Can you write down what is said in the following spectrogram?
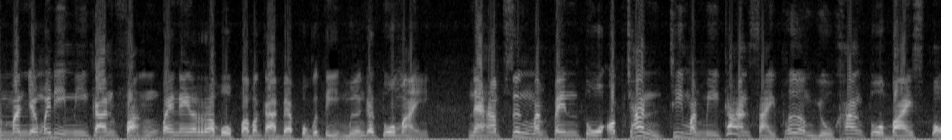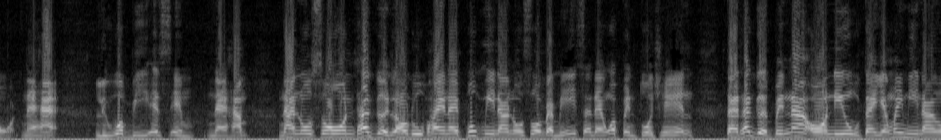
นมันยังไม่ได้มีการฝังไปในระบบปรับอากาศแบบปกติเหมือนกับตัวใหม่ นะครับ ซึ่งมันเป็นตัวออปชันที่มันมีการใส่เพิ่มอยู่ข้างตัว By Sport นะฮะ หรือว่า BSM นะครับนาโนโซนถ้าเกิดเราดูภายในปุ๊บมีนาโนโซนแบบนี้แสดงว่าเป็นตัวเชน แต่ถ้าเกิดเป็นหน้าออนิวแต่ยังไม่มีนาโน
